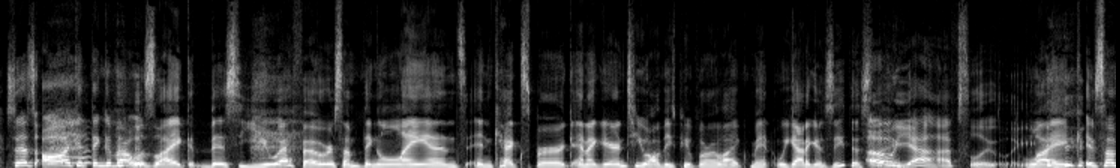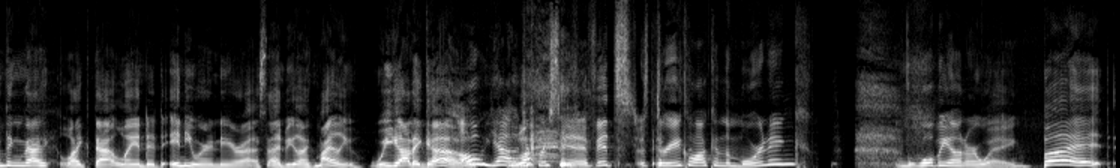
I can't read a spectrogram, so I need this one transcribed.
So that's all I could think about was like this UFO or something lands in Kecksburg, and I guarantee you all these people are like, man, we got to go see this. Oh, thing." yeah, absolutely. Like if something that like that landed anywhere near us, I'd be like, Miley, we gotta go. oh, yeah, 100%. if it's three o'clock in the morning, we'll be on our way. but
